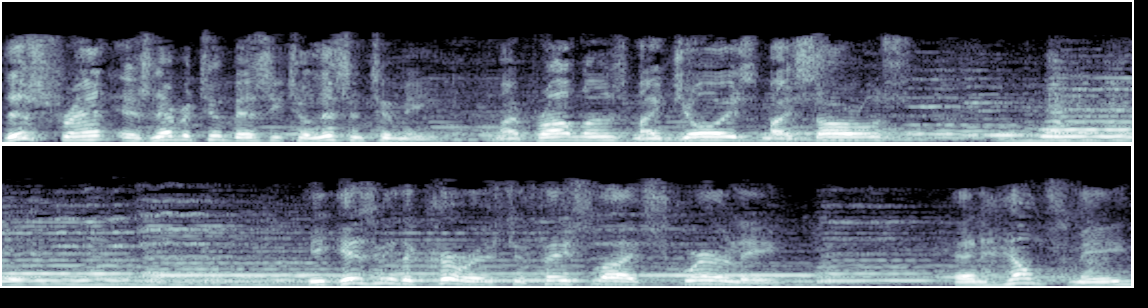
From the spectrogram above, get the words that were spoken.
This friend is never too busy to listen to me, my problems, my joys, my sorrows. He gives me the courage to face life squarely and helps me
